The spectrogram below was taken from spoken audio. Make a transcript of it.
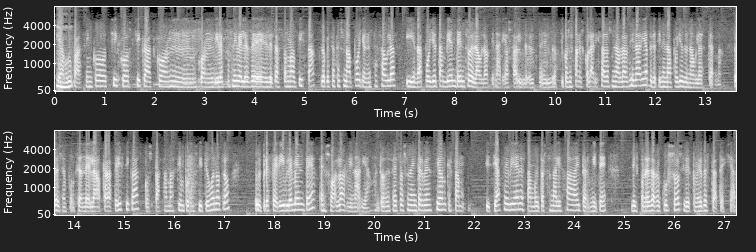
que agrupa a cinco chicos, chicas con, con diversos niveles de, trastorno autista. Lo que se hace es un apoyo en esas aulas y da apoyo también dentro del aula ordinaria. O sea, los chicos están escolarizados en la aula ordinaria, pero tienen apoyo de una aula externa. Entonces, en función de las características, pues pasan más tiempo en un sitio o en otro preferiblemente en su aula ordinaria. Entonces, esa es una intervención que está, si se hace bien, está muy personalizada y permite disponer de recursos y disponer de estrategias.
